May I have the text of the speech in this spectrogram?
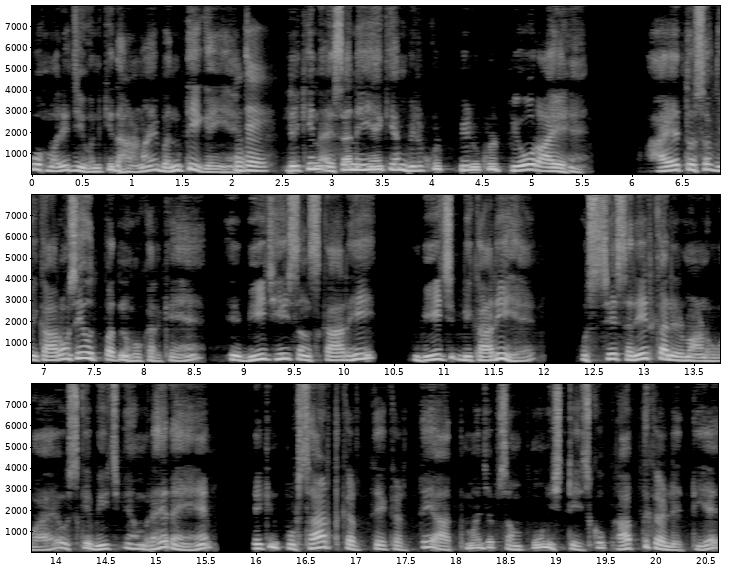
वो हमारी जीवन की धारणाएँ बनती गई हैं। लेकिन ऐसा नहीं है कि हम बिल्कुल बिल्कुल प्योर आए हैं। आए तो सब विकारों से उत्पन्न होकर के हैं। ये बीज ही संस्कार ही बीज विकारी है। उससे शरीर का निर्माण हुआ है उसके बीच में हम रह रहे हैं। लेकिन पुरुषार्थ करते करते आत्मा जब संपूर्ण स्टेज को प्राप्त कर लेती है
